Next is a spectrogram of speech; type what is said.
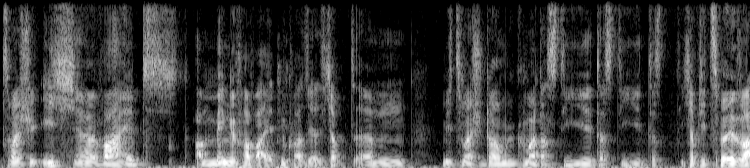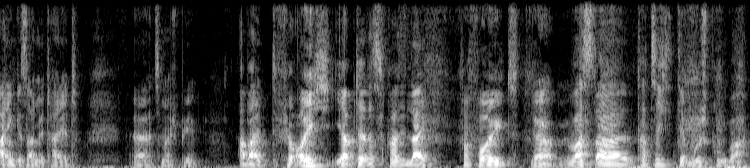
zum Beispiel ich äh, war halt am Menge verwalten quasi. Also ich habe ähm, mich zum Beispiel darum gekümmert, dass die, dass die, dass ich habe die Zwölfer eingesammelt halt, äh, zum Beispiel. Aber für euch, ihr habt ja das quasi live verfolgt, Ja. was da tatsächlich der Ursprung war.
